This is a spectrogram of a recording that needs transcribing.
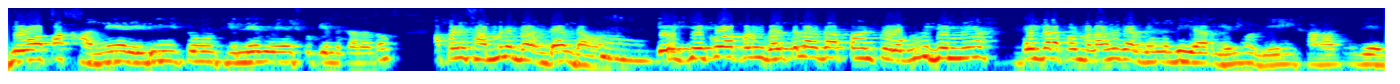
ਜੋ ਆਪਾਂ ਖਾਂਦੇ ਆ ਰੇੜੀ ਤੋਂ ਠੇਲੇ ਦੇ ਛੋਟੀਆਂ ਦੁਕਾਨਾਂ ਤੋਂ ਆਪਣੇ ਸਾਹਮਣੇ ਬਣਦਾ ਹੁੰਦਾ ਵਾ। ਤੇ ਜੇ ਕੋ ਆਪਾਂ ਨੂੰ ਗਲਤ ਲੱਗਦਾ ਆਪਾਂ ਟੋਕ ਵੀ ਦਿੰਦੇ ਆ ਕਈ ਵਾਰ ਆਪਾਂ ਮਨਾ ਵੀ ਕਰ ਦਿੰਦੇ ਵੀ ਯਾਰ ਨਹੀਂ ਹੁੰਦੀ ਖਾਣਾ ਤੇ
